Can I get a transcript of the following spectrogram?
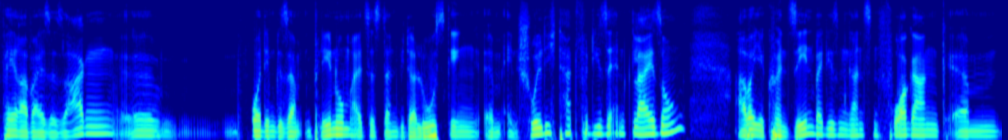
fairerweise sagen, äh, vor dem gesamten Plenum, als es dann wieder losging, ähm, entschuldigt hat für diese Entgleisung. Aber ihr könnt sehen bei diesem ganzen Vorgang, ähm,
